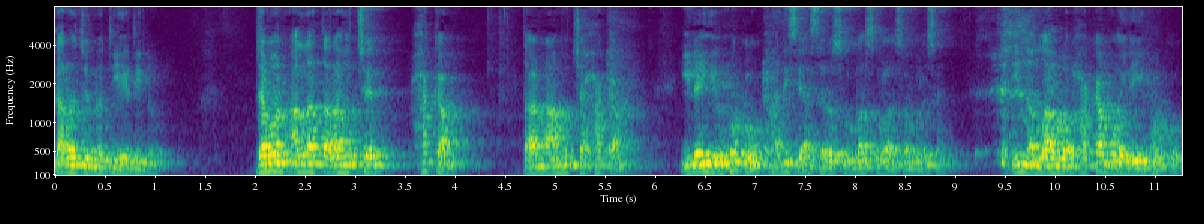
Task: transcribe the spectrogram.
কারোর জন্য দিয়ে দিল। যেমন আল্লাহ তালা হচ্ছেন হাকাম, তার নাম হচ্ছে হাকাম। ইলাইহির হুকুম, হাদিসে আছে রসুল্লাহ সাল্লাম বলেছেন ইন আল্লাহ হাকাম ও ইলাইহির হুকুম।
